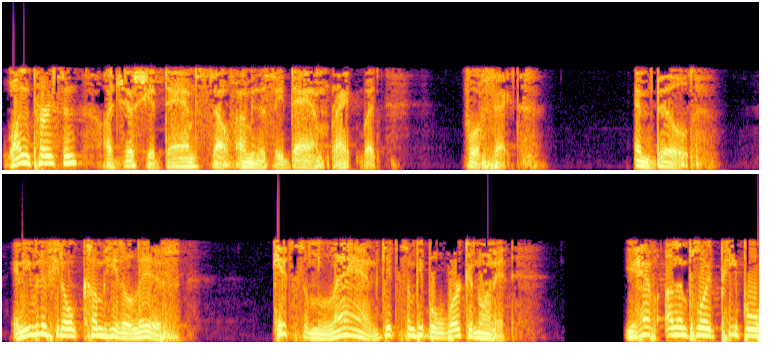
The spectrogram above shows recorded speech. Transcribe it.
one person, or just your damn self. I don't mean to say damn, right? But for effect and build. And even if you don't come here to live, get some land, get some people working on it. You have unemployed people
